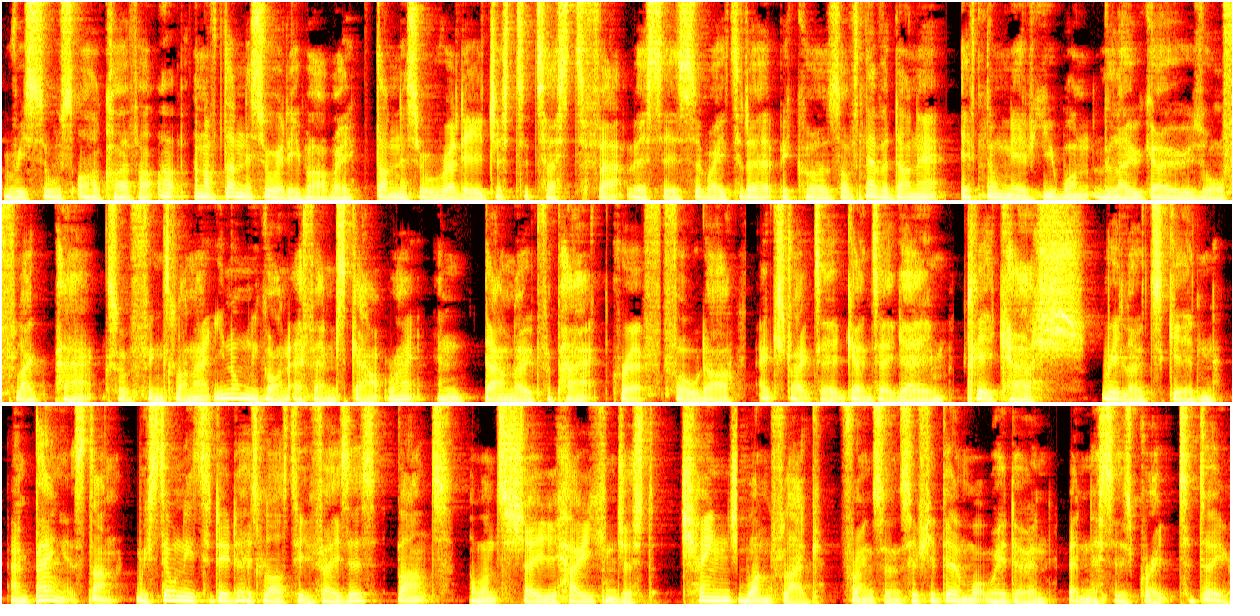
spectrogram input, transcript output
resource archiver up and I've done this already, by the way, done this already just to test that this is the way to do it because I've never done it. If normally if you want logos or flag packs or things like that, you normally go on FM Scout, right? And download the pack, create folder, extract it, go into a game, clear cache, reload skin, and bang, it's done. We still need to do those last two phases, but I want to show you how you can just change one flag. For instance, if you're doing what we're doing, then this is great to do.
